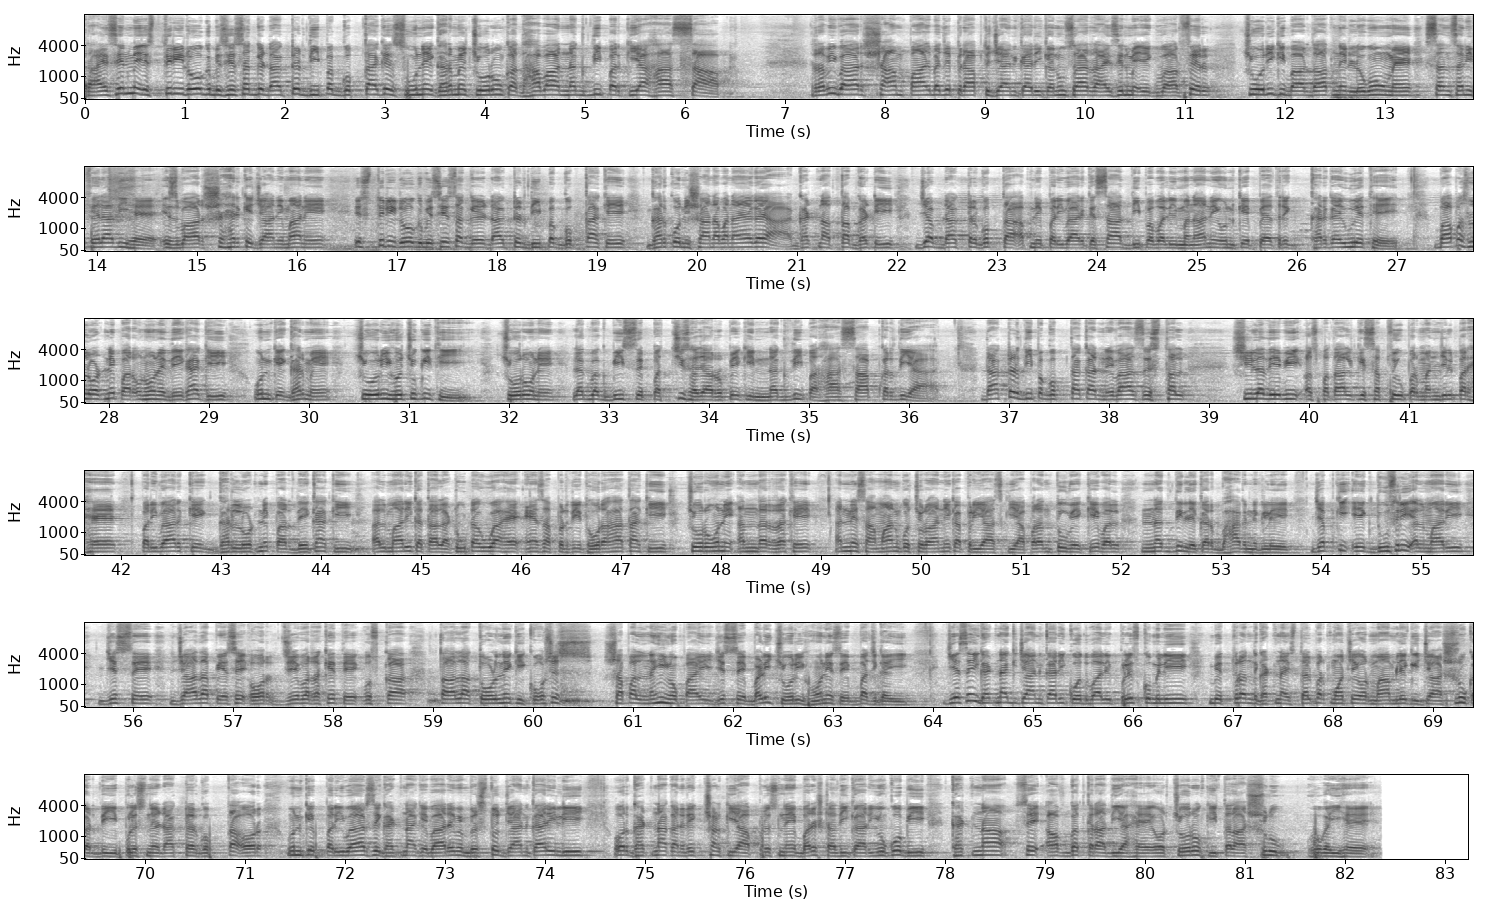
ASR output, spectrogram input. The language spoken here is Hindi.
रायसेन में स्त्री रोग विशेषज्ञ डॉक्टर दीपक गुप्ता के सूने घर में चोरों का धावा नकदी पर किया हाथ साफ़। रविवार शाम पाँच बजे प्राप्त जानकारी के अनुसार रायसेन में एक बार फिर चोरी की वारदात ने लोगों में सनसनी फैला दी है। इस बार शहर के जाने माने स्त्री रोग विशेषज्ञ डॉक्टर दीपक गुप्ता के घर को निशाना बनाया गया। घटना तब घटी जब डॉक्टर गुप्ता अपने परिवार के साथ दीपावली मनाने उनके पैतृक घर गए हुए थे। वापस लौटने पर उन्होंने देखा कि उनके घर में चोरी हो चुकी थी। चोरों ने लगभग 20 से पच्चीस हज़ार रुपये की नकदी पर हाथ साफ़ कर दिया। डॉक्टर दीपक गुप्ता का निवास स्थल शीला देवी अस्पताल की सबसे ऊपर मंजिल पर है। परिवार के घर लौटने पर देखा कि अलमारी का ताला टूटा हुआ है। ऐसा प्रतीत हो रहा था कि चोरों ने अंदर रखे अन्य सामान को चुराने का प्रयास किया, परंतु वे केवल नकदी लेकर भाग निकले। जबकि एक दूसरी अलमारी जिससे ज़्यादा पैसे और जेवर रखे थे, उसका ताला तोड़ने की कोशिश सफल नहीं हो पाई, जिससे बड़ी चोरी होने से बच गई। जैसे ही घटना की जानकारी कोतवाली पुलिस को मिली, वे तुरंत घटनास्थल पर पहुँचे और मामले की जाँच शुरू कर दी। पुलिस ने डॉक्टर गुप्ता और उनके परिवार से घटना के बारे में विस्तृत जानकारी ली और घटना का निरीक्षण किया। पुलिस ने वरिष्ठ अधिकारियों को भी घटना से अवगत करा दिया है और चोरों की तलाश शुरू हो गई है।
